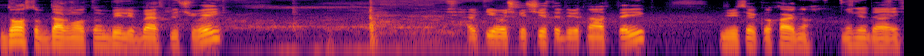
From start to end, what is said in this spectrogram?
доступ в даному автомобілі безключовий. Автівочка чиста 19 рік. Дивіться, як охайно виглядають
